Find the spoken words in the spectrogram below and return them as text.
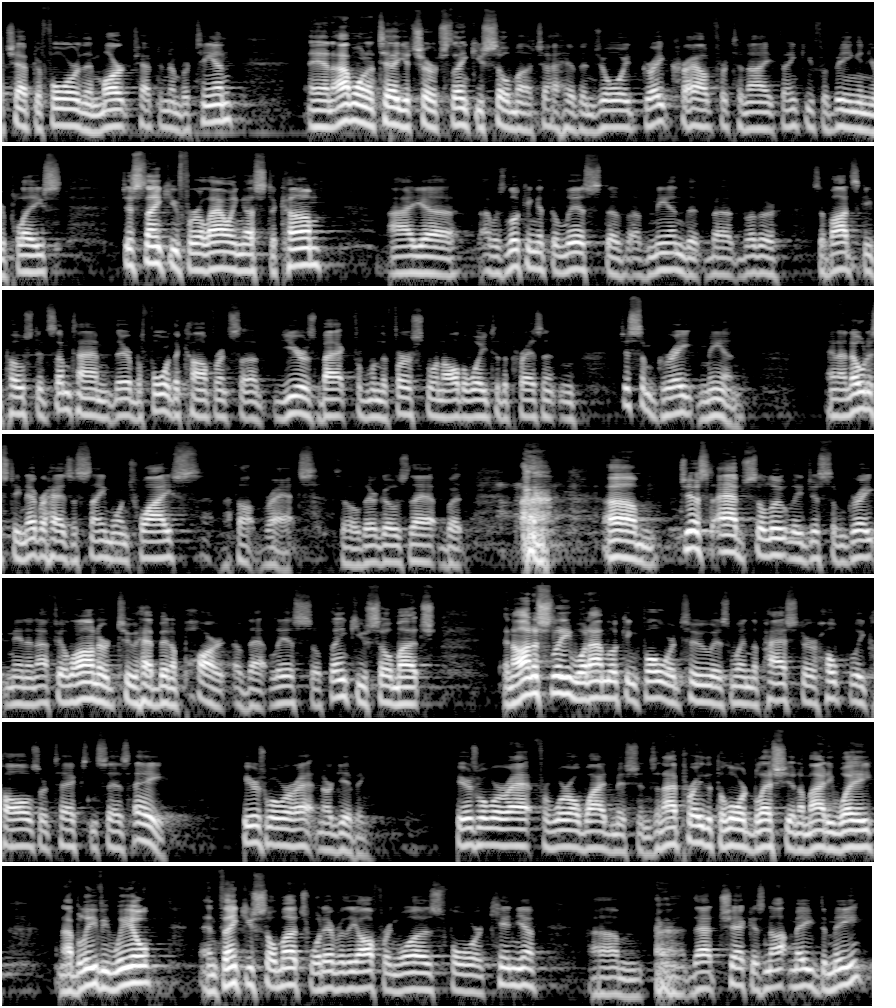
chapter 4, then Mark chapter number 10. And I want to tell you, church, thank you so much. I have enjoyed. Great crowd for tonight. Thank you for being in your place. Just thank you for allowing us to come. I, uh, I was looking at the list of, of men that uh, Brother Zavodsky posted sometime there before the conference, uh, years back from when the first one all the way to the present, and just some great men. And I noticed he never has the same one twice. I thought, rats. So there goes that. But um, just absolutely, just some great men. And I feel honored to have been a part of that list. So thank you so much. And honestly, what I'm looking forward to is when the pastor hopefully calls or texts and says, hey, here's where we're at in our giving. Here's where we're at for worldwide missions. And I pray that the Lord bless you in a mighty way. And I believe He will. And thank you so much, whatever the offering was for Kenya. Um, that check is not made to me.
